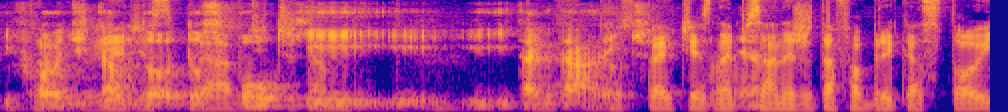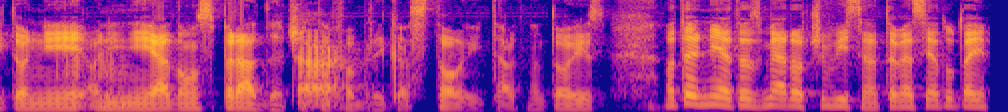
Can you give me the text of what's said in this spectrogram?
i wchodzi tak, tam do, do spółki tam i, i, i, tak dalej. W prospekcie jest no napisane, że ta fabryka stoi, to nie, mm -hmm. oni nie jadą sprawdzać, czy tak. ta fabryka stoi. Tak? No to jest, no to nie, to jest w miarę oczywiste. Natomiast ja tutaj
